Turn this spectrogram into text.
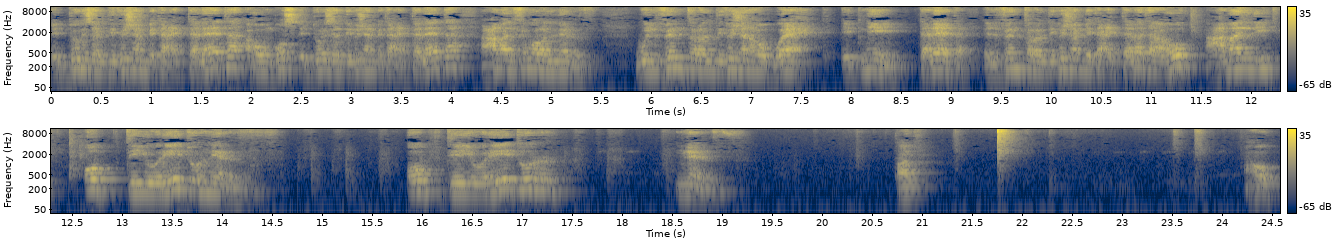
ال dorsal division بتاع الثلاثة أهو بص ال dorsal division بتاع الثلاثة عمل femoral nerve وال ventral division أهو واحد اثنين ثلاثة ال ventral division بتاع الثلاثة أهو عمل لي obturator nerve obturator nerve طيب. أهو.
